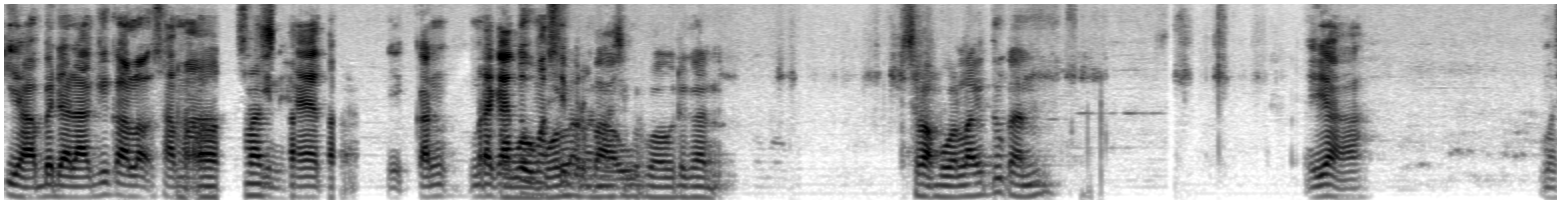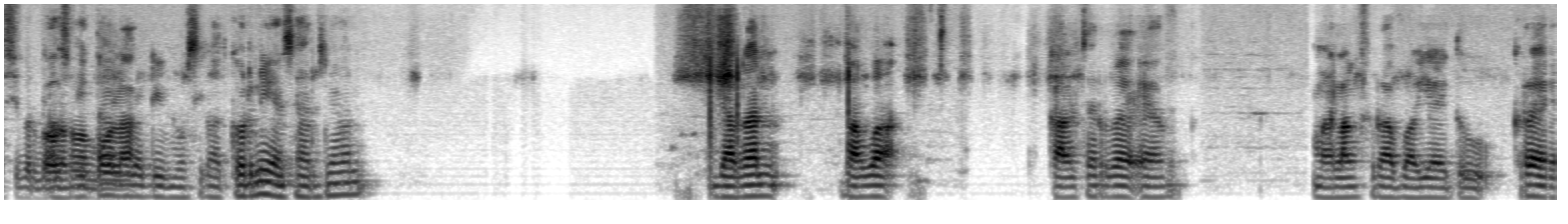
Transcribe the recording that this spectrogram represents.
Ya beda lagi kalau sama Heeh, Mas- skinhead kan mereka itu masih bola kan, berbau. masih berbau dengan sepak bola itu kan. Iya. Masih berbau Kalau sama kita bola. udah di musik hardcore nih ya seharusnya kan jangan bawa culture kayak yang Malang Surabaya itu keren.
